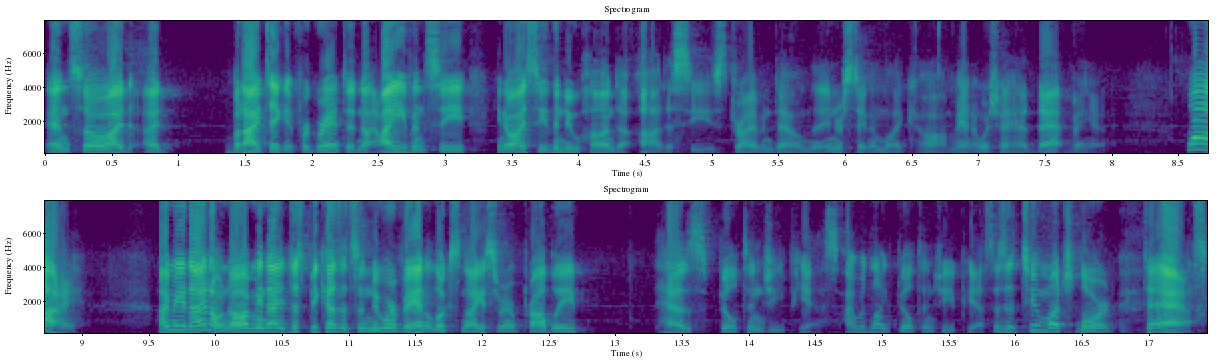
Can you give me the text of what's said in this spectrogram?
And so I'd, I'd but I take it for granted. I even see, you know, I see the new Honda Odysseys driving down the interstate. I'm like, oh man, I wish I had that van. Why? I mean, I don't know. I mean, I, just because it's a newer van, it looks nicer, and probably has built-in GPS. I would like built-in GPS. Is it too much, Lord, to ask?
